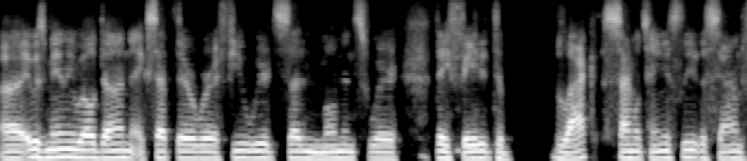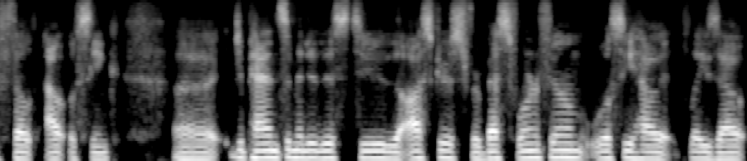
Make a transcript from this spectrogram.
Uh, it was mainly well done, except there were a few weird sudden moments where they faded to black simultaneously. The sound felt out of sync. Uh, Japan submitted this to the Oscars for Best Foreign Film. We'll see how it plays out.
